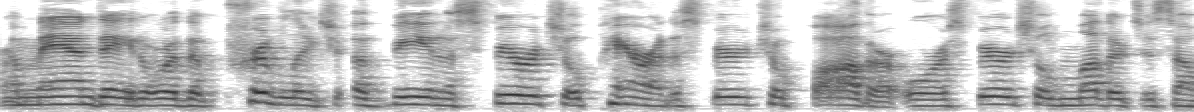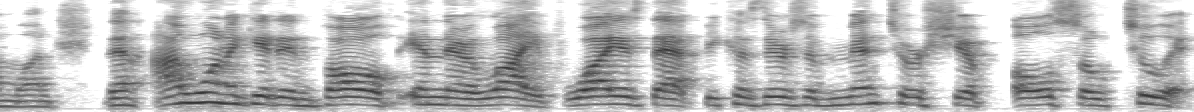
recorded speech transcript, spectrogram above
a mandate or the privilege of being a spiritual parent, a spiritual father, or a spiritual mother to someone, then I want to get involved in their life. Why is that? Because there's a mentorship also to it.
